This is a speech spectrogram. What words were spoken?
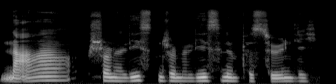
nah Journalisten, Journalistinnen persönlich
